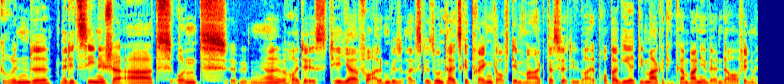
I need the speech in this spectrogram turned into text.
Gründe medizinischer Art und äh, ja, heute ist Tee ja vor allem als Gesundheitsgetränk auf dem Markt. Das wird überall propagiert. Die Marketingkampagnen werden darauf hin.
